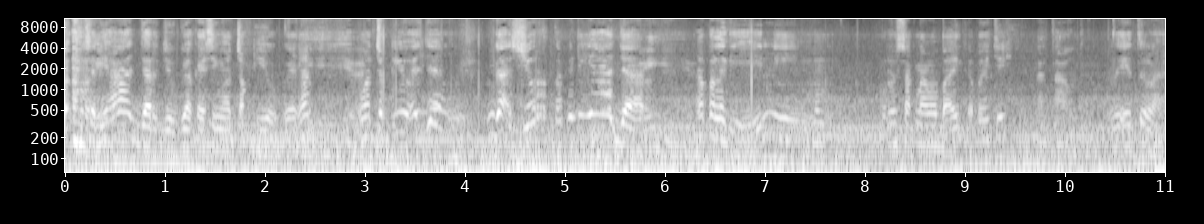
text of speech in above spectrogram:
Bisa dihajar juga kayak si ngocok yuk ya kan? Iya. ngocok yuk aja nggak sure tapi dihajar Iya. apalagi ini merusak nama baik apa sih nggak tahu. Nah, itulah.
